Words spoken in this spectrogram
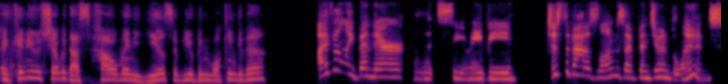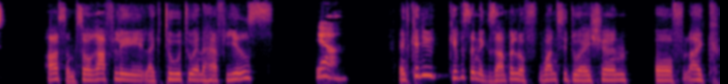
And can you share with us how many years have you been working there? I've only been there, let's see, maybe just about as long as I've been doing balloons. Awesome. So roughly like two, two and a half years. Yeah. And can you give us an example of one situation of like,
